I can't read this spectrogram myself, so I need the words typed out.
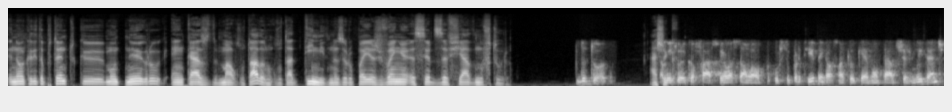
Não acredita, portanto, que Montenegro, em caso de mau resultado, ou um resultado tímido nas europeias, venha a ser desafiado no futuro? De todo. Acha a leitura que... que eu faço em relação ao percurso do partido, em relação àquilo que é a vontade dos seus militantes,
